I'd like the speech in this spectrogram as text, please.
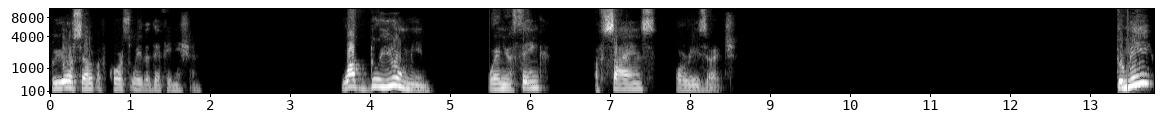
to yourself, of course, with a definition. What do you mean when you think of science or research? To me,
